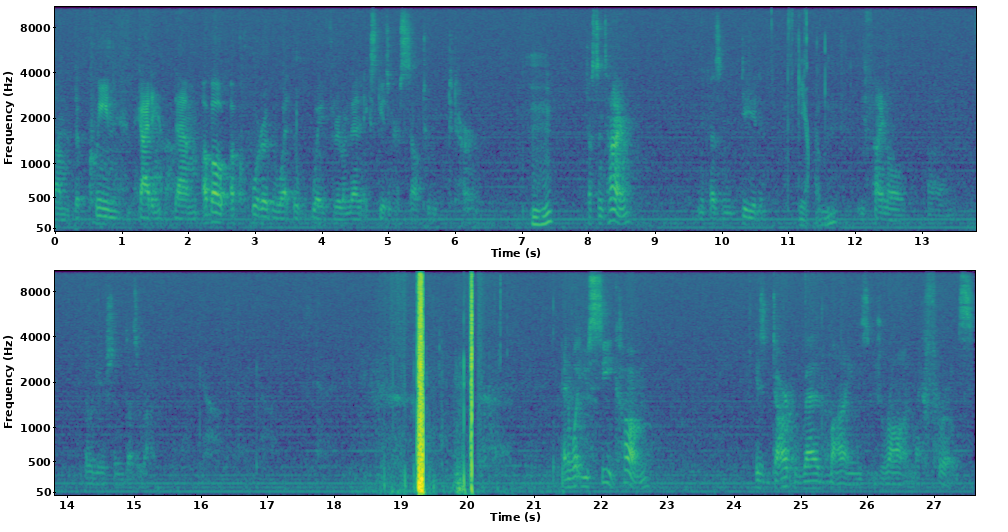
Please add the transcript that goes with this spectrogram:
Um, the queen guiding them about a quarter of the way, the way through, and then excusing herself to return Mm-hmm. just in time, because indeed the final um, delegation does arrive. And what you see come is dark red lines drawn like furrows.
